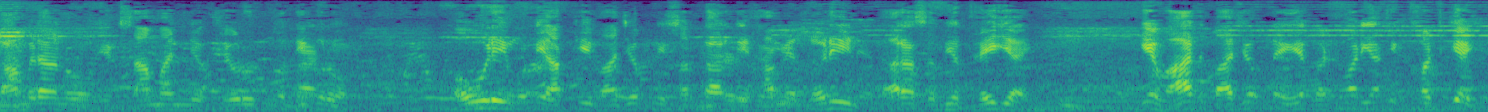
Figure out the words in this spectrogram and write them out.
ગામડાનો એક સામાન્ય ખેડૂતનો દીકરો અવળી મોટી આખી ભાજપની સરકારની સામે લડીને ધારાસભ્ય થઈ જાય. એ વાત ભાજપને એક અઠવાડિયાથી ખટકે છે.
